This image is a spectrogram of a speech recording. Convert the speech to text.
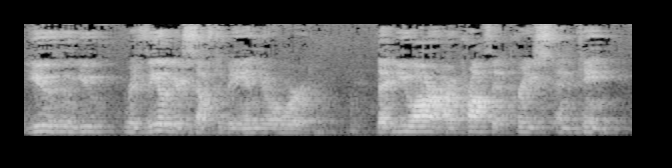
you who you reveal yourself to be in your word, that you are our prophet, priest, and king.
